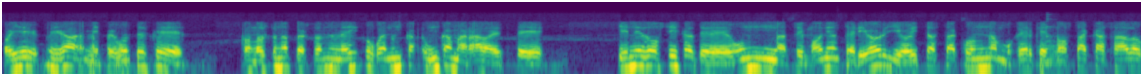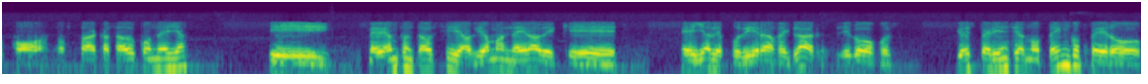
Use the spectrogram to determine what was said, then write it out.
Oye, mira, mi pregunta es que conozco una persona en México, bueno, un, un camarada, este, tiene dos hijas de un matrimonio anterior y ahorita está con una mujer que no está casado con, no está casado con ella y me habían preguntado si había manera de que ella le pudiera arreglar. Digo, pues yo experiencia no tengo, pero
